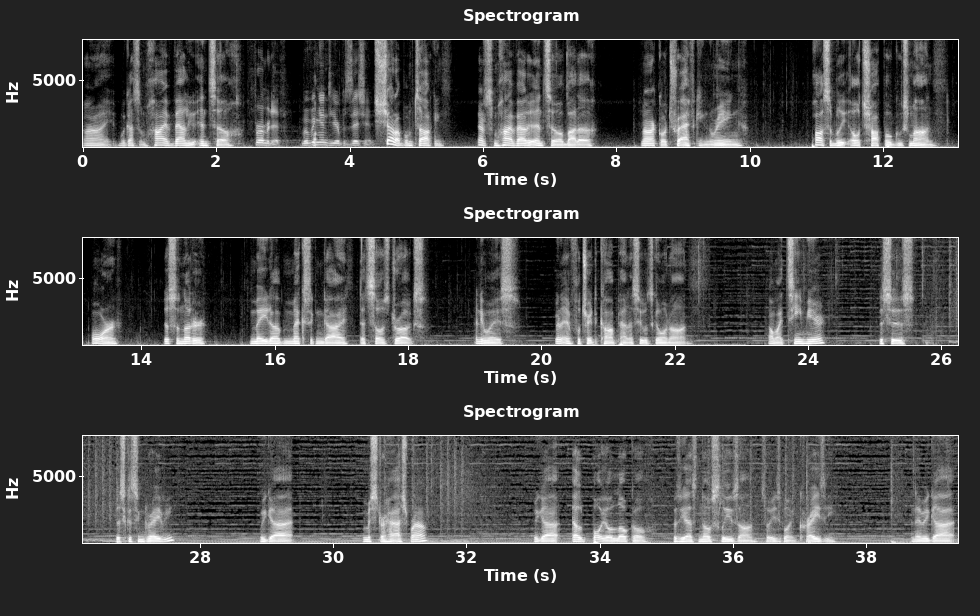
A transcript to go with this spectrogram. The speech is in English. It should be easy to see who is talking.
Speaker 1: Alright, we got some high value intel.
Speaker 2: Affirmative. Moving into your position.
Speaker 1: Shut up, I'm talking. Got some high value intel about a narco trafficking ring. Possibly El Chapo Guzman. Or just another made up Mexican guy that sells drugs. Anyways, we're gonna infiltrate the compound and see what's going on. Got my team here. This is Biscuits and Gravy. We got Mr. Hash Brown. We got El Pollo Loco because he has no sleeves on, so he's going crazy. And then we got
